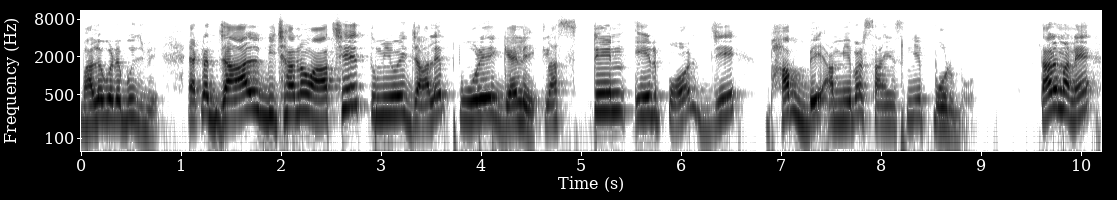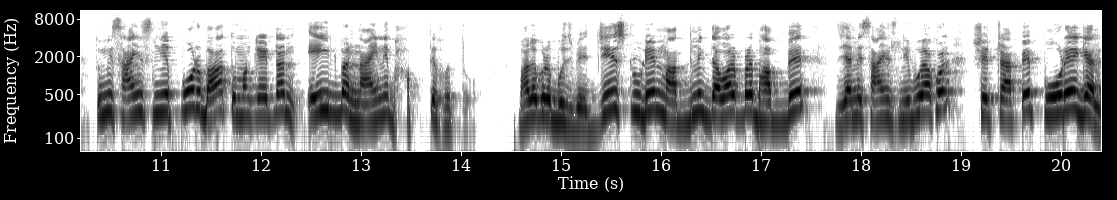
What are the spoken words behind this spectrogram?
ভালো করে বুঝবে? একটা জাল বিছানো আছে, তুমি ওই জালে পড়ে গেলে ক্লাস টেন এর পর যে ভাববে, আমি এবার সায়েন্স নিয়ে পড়ব। তার মানে তুমি সায়েন্স নিয়ে পড়বা, তোমাকে এটা এইট বা নাইনে ভাবতে হতো। ভালো করে বুঝবে। যে স্টুডেন্ট মাধ্যমিক দেওয়ার পরে ভাববে যে আমি সায়েন্স নিব এখন, সে ট্র্যাপে পড়ে গেল।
